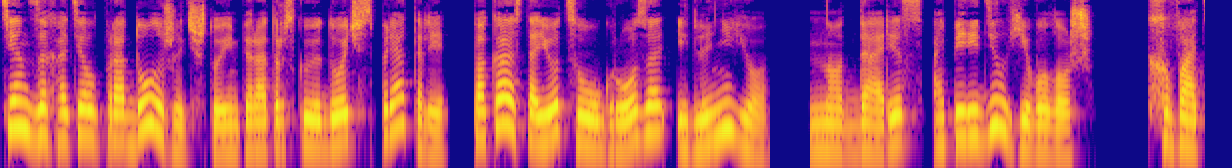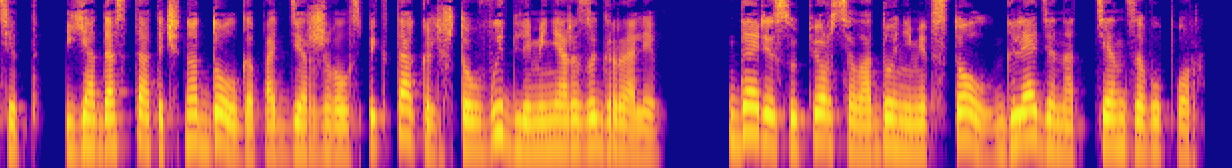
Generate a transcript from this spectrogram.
Тен захотел продолжить, что императорскую дочь спрятали, пока остается угроза и для нее. Но Дарис опередил его ложь. «Хватит! Я достаточно долго поддерживал спектакль, что вы для меня разыграли». Дарис уперся ладонями в стол, глядя на Тенза в упор.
